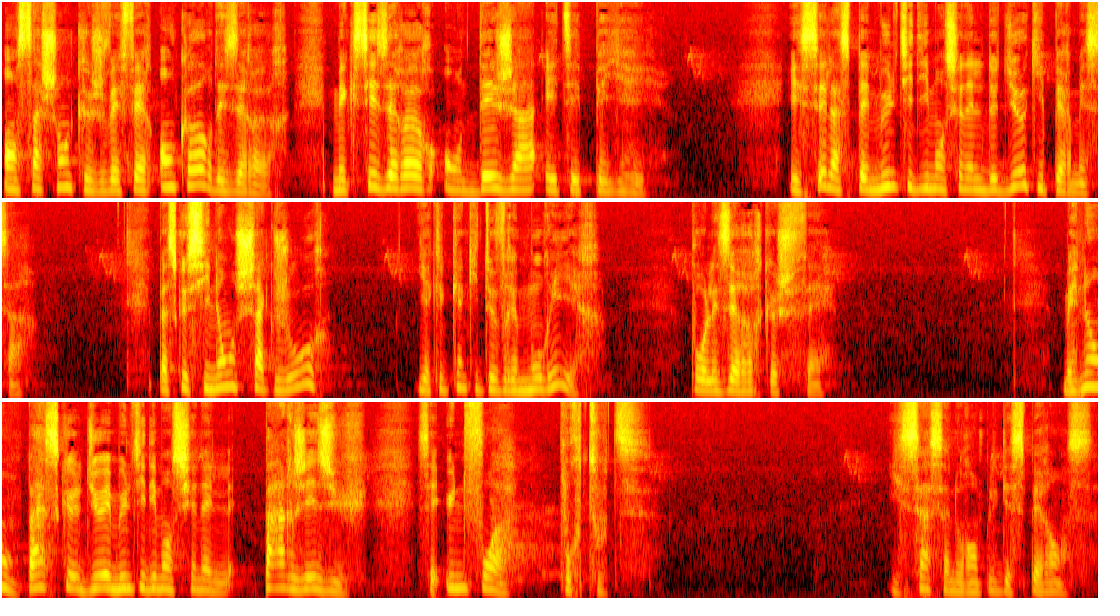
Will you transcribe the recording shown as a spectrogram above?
en sachant que je vais faire encore des erreurs, mais que ces erreurs ont déjà été payées. Et c'est l'aspect multidimensionnel de Dieu qui permet ça. Parce que sinon, chaque jour, il y a quelqu'un qui devrait mourir pour les erreurs que je fais. Mais non, parce que Dieu est multidimensionnel, par Jésus, c'est une fois pour toutes. Et ça, ça nous remplit d'espérance.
